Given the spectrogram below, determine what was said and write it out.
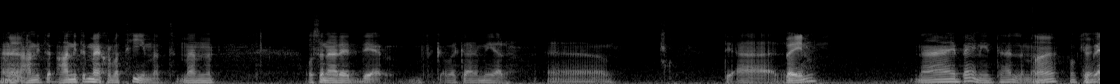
Eh, han, är inte, han är inte med i själva teamet, men... Och sen är det, det vilka, vilka är det mer? Det är... Bane? Nej, Bane inte heller med. Nej, okej. Typ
